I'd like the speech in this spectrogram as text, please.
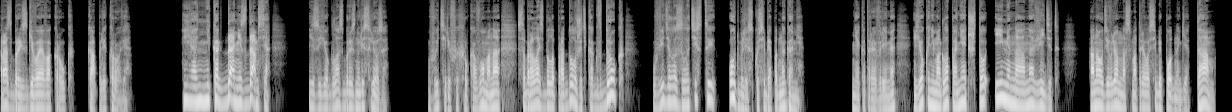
разбрызгивая вокруг капли крови. «Я никогда не сдамся!» Из ее глаз брызнули слезы. Вытерев их рукавом, она собралась было продолжить, как вдруг увидела золотистый отблеск у себя под ногами. Некоторое время Йока не могла понять, что именно она видит. Она удивленно смотрела себе под ноги. Там,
